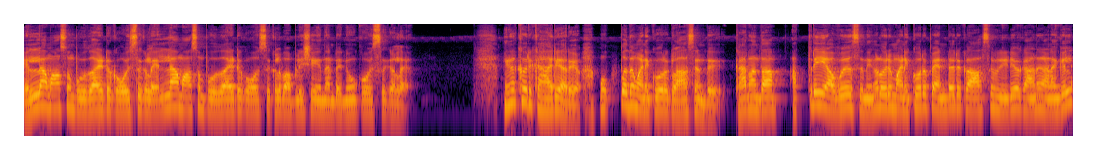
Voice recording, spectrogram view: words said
എല്ലാ മാസവും പുതുതായിട്ട് കോഴ്സുകൾ എല്ലാ മാസവും പുതുതായിട്ട് കോഴ്സുകൾ പബ്ലിഷ് ചെയ്യുന്നുണ്ട് ന്യൂ കോഴ്സുകൾ നിങ്ങൾക്കൊരു കാര്യം അറിയോ? മുപ്പത് മണിക്കൂർ ക്ലാസ് ഉണ്ട് കാരണം എന്താ? അത്രയും അവേഴ്സ് നിങ്ങൾ ഒരു മണിക്കൂർ ഇപ്പോൾ എന്റെ ഒരു ക്ലാസ് വീഡിയോ കാണുകയാണെങ്കിൽ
